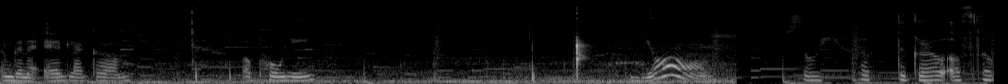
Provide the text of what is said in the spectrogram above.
i'm gonna add like um, a pony. Yeah so here the girl of the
